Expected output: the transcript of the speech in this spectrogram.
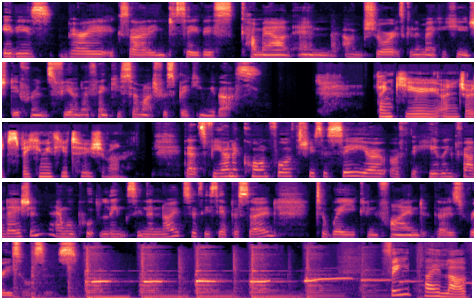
it is very exciting to see this come out, and I'm sure it's going to make a huge difference. Fiona, thank you so much for speaking with us. Thank you. I enjoyed speaking with you too, Siobhan. That's Fiona Cornforth. She's the CEO of the Healing Foundation, and we'll put links in the notes of this episode to where you can find those resources. Feed, Play, Love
